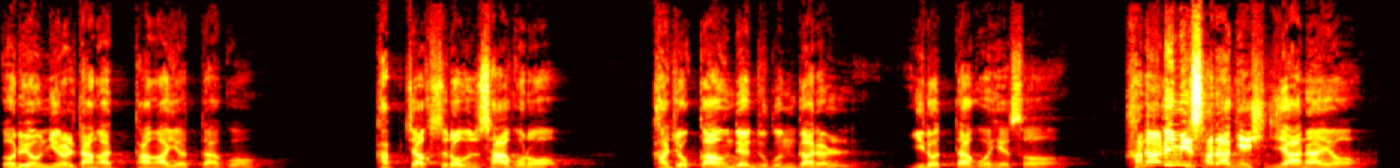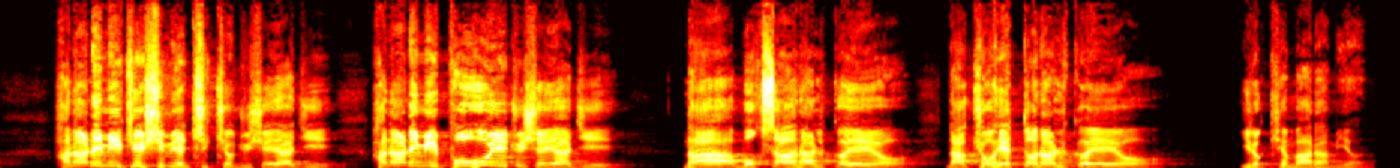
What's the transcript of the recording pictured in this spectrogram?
어려운 일을 당하, 당하였다고 갑작스러운 사고로 가족 가운데 누군가를 잃었다고 해서 하나님이 살아계시지 않아요. 하나님이 계시면 지켜주셔야지. 하나님이 보호해 주셔야지. 나 목사 안 할 거예요. 나 교회 떠날 거예요. 이렇게 말하면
